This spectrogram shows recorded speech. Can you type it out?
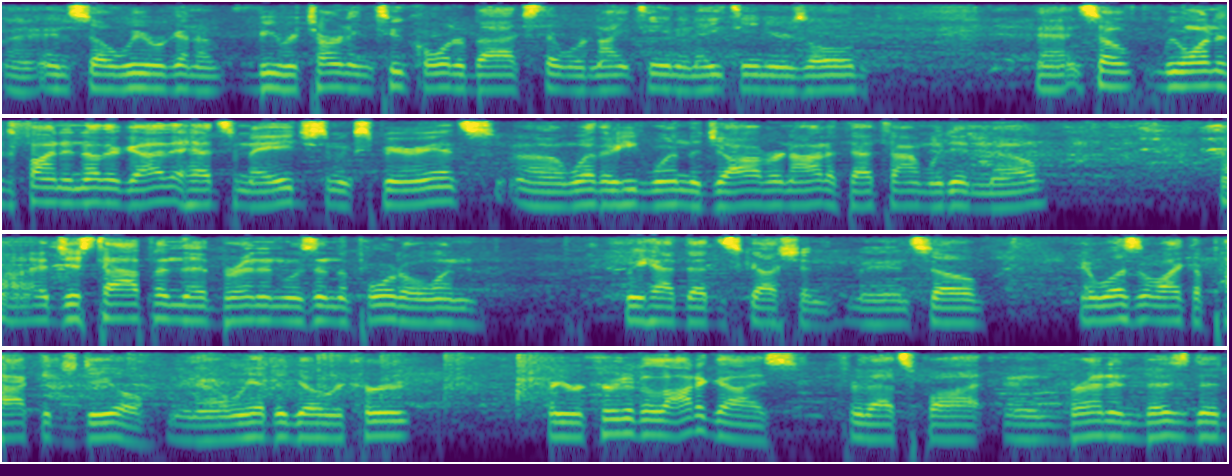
and so we were going to be returning two quarterbacks that were 19 and 18 years old. And so we wanted to find another guy that had some age, some experience. Uh, whether he'd win the job or not at that time, we didn't know. Uh, it just happened that Brennan was in the portal when we had that discussion, and so it wasn't like a package deal. You know, we had to go recruit we recruited a lot of guys for that spot. And Brennan visited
